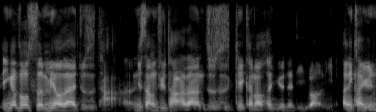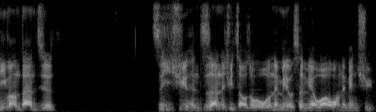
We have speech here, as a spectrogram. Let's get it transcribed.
应该说神庙，当然就是塔，你上去塔，当然就是可以看到很远的地方。你，啊，你看远的地方，当然就。自己去很自然的去找，说我那边有神庙，我要往那边去。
